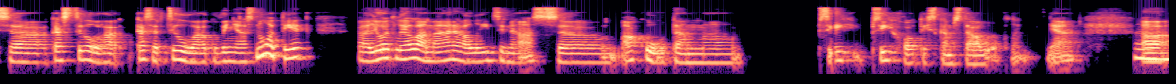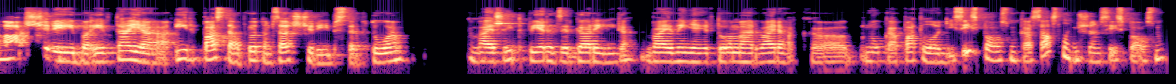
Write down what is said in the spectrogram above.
kas, cilvē, kas ar cilvēku viņās notiek, ļoti lielā mērā līdzinās akūtam psih, psihotiskam stāvoklim. Ja? Mm. Atšķirība ir tajā, ir pastāv, protams, atšķirības starp to, vai šī pieredze ir garīga, vai viņa ir tomēr vairāk nu, kā patoloģijas izpausme, kā saslimšanas izpausme.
